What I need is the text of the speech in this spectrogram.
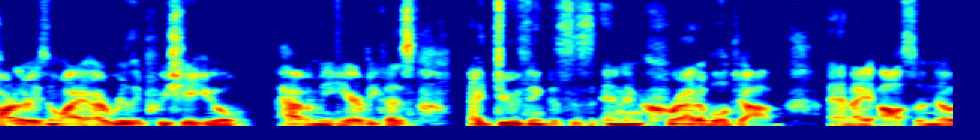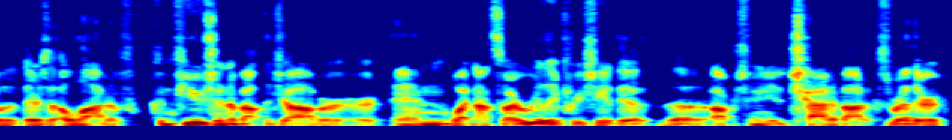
part of the reason why I really appreciate you having me here because I do think this is an incredible job. And I also know that there's a lot of confusion about the job or, or and whatnot. So I really appreciate the, the opportunity to chat about it because whether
